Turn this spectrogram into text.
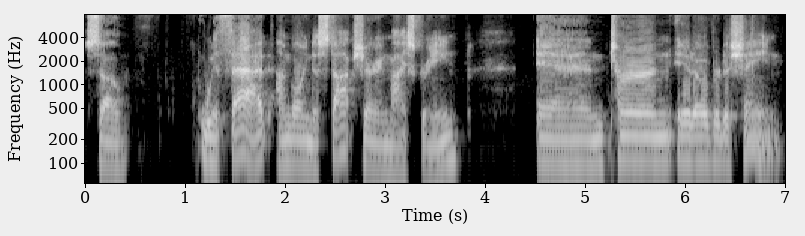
So, with that, I'm going to stop sharing my screen and turn it over to Shane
